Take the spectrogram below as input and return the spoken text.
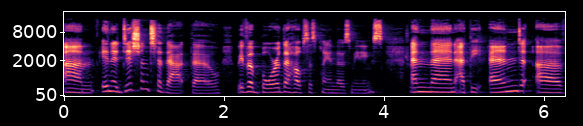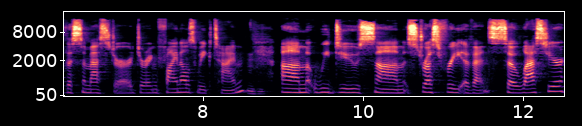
Um, in addition to that, though, we have a board that helps us plan those meetings. And then at the end of the semester, during finals week time, um, we do some stress free events. So last year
